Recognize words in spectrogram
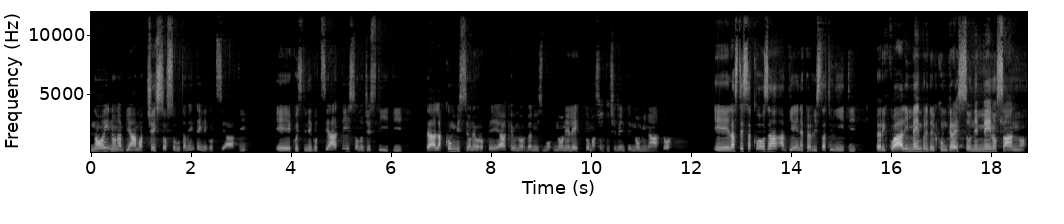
Noi non abbiamo accesso assolutamente ai negoziati e questi negoziati sono gestiti dalla Commissione europea, che è un organismo non eletto ma semplicemente nominato, e la stessa cosa avviene per gli Stati Uniti, per i quali i membri del Congresso nemmeno sanno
